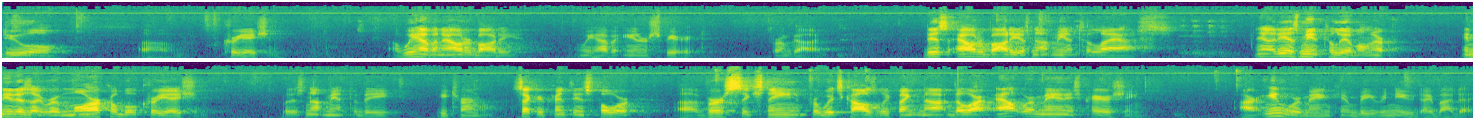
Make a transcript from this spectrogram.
dual um, creation. Uh, we have an outer body, and we have an inner spirit from God. This outer body is not meant to last. Now, it is meant to live on earth, and it is a remarkable creation, but it's not meant to be eternal. 2 Corinthians 4, uh, verse 16, for which cause we think not, though our outward man is perishing, our inward man can be renewed day by day.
